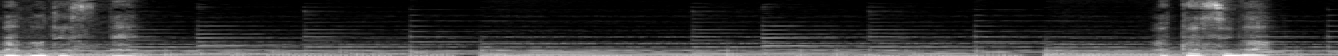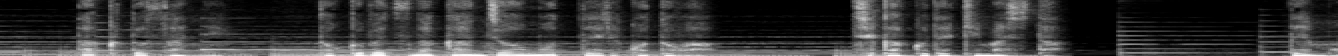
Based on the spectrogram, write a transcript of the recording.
なのですね。私がタクトさんに特別な感情を持っていることは自覚できました。でも、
